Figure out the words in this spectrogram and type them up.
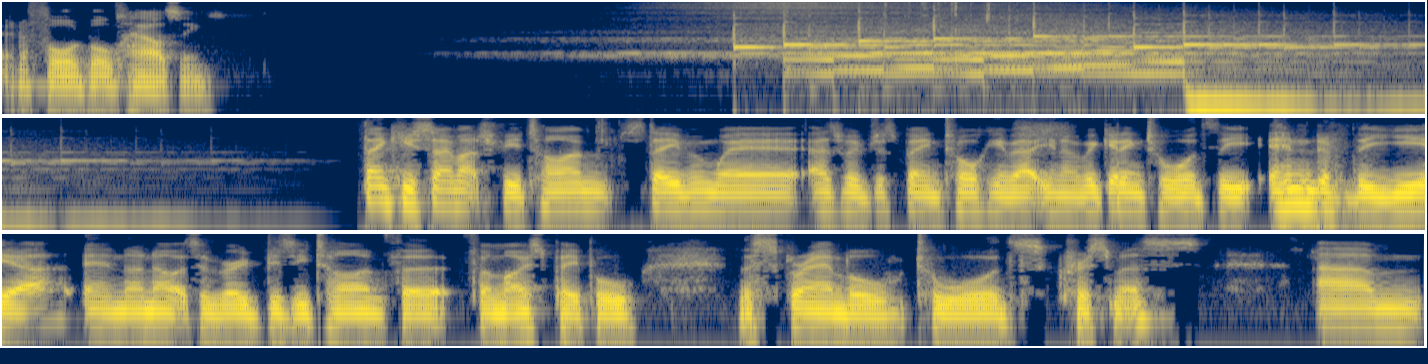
and affordable housing. Thank you so much for your time, Steven. Where, as we've just been talking about, you know, we're getting towards the end of the year, and I know it's a very busy time for for most people, the scramble towards Christmas. Um,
